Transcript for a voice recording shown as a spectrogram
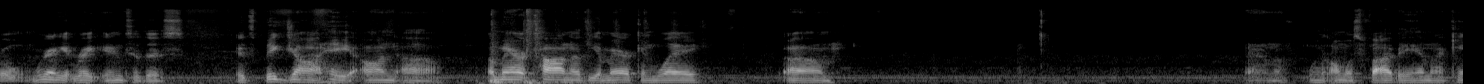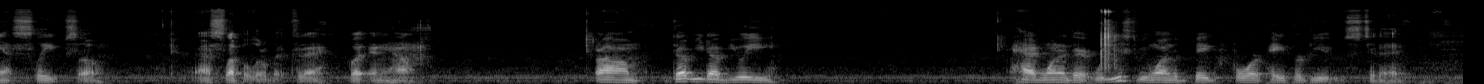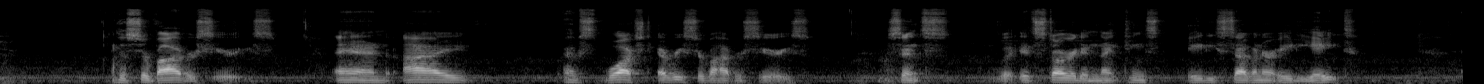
We're gonna get right into this. It's Big John. Hey, on uh, Americana, the American way. Um, I don't know. Well, almost 5 a.m. and I can't sleep, so I slept a little bit today. But anyhow, um, WWE had one of their. We used to be one of the big four pay per views today the Survivor Series. And I have watched every Survivor Series since it started in 1987 or 88.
